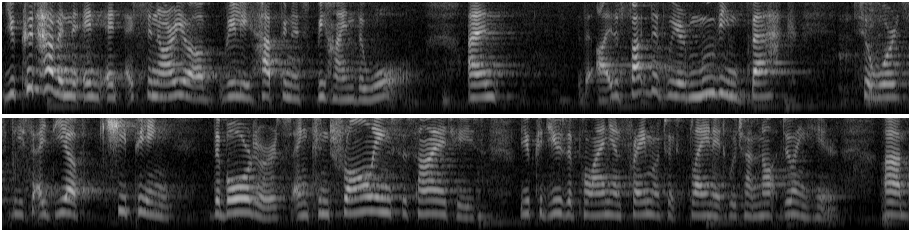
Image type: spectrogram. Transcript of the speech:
you could have an, an, a scenario of really happiness behind the wall. And the, the fact that we are moving back towards this idea of keeping the borders and controlling societies. You could use a Polanyian framework to explain it, which I'm not doing here. Um,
